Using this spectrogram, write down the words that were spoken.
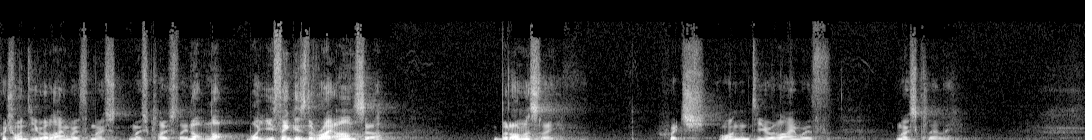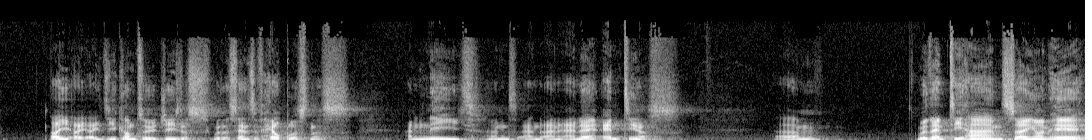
Which one do you align with most, most closely? Not, not what you think is the right answer, but honestly, which one do you align with most clearly? You, are, do you come to Jesus with a sense of helplessness and need and, and, and, and emptiness? Um, with empty hands, saying, I'm here,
